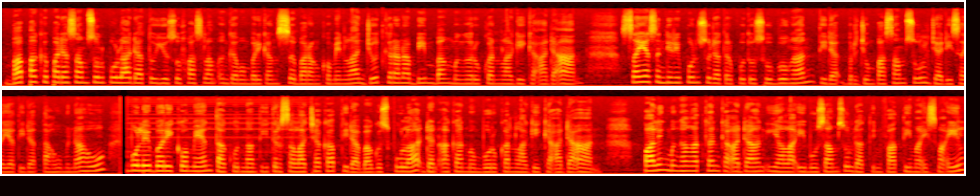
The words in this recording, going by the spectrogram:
Bapa kepada Samsul pula Datu Yusuf Haslam enggak memberikan sebarang komen lanjut kerana bimbang mengerukan lagi keadaan. Saya sendiri pun sudah terputus hubungan, tidak berjumpa Samsul jadi saya tidak tahu menahu. Boleh beri komen takut nanti tersalah cakap tidak bagus pula dan akan memburukkan lagi keadaan. Paling menghangatkan keadaan ialah Ibu Samsul Datin Fatima Ismail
